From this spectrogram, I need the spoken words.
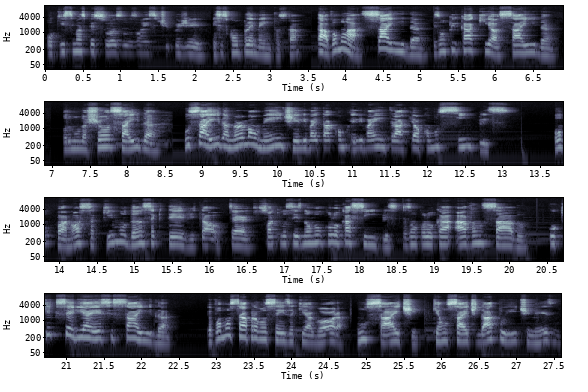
pouquíssimas pessoas usam esse tipo de esses complementos, tá? Tá, vamos lá. Saída. Vocês vão clicar aqui, ó, saída. Todo mundo achou? Saída. O saída normalmente ele vai estar tá ele vai entrar aqui, ó, como simples. Opa, nossa, que mudança que teve e tal, certo? Só que vocês não vão colocar simples, vocês vão colocar avançado. O que, que seria esse saída? Eu vou mostrar para vocês aqui agora um site, que é um site da Twitch mesmo.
